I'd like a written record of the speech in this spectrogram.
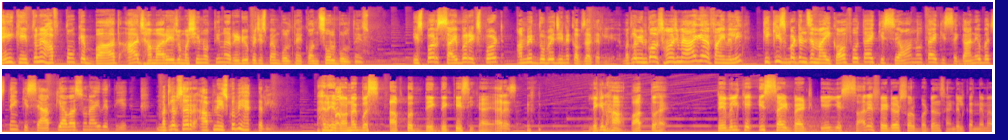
यही कि इतने हफ्तों के बाद आज हमारे जो मशीन होती है ना रेडियो पे जिसपे हम बोलते हैं कंसोल बोलते हैं इसको इस पर साइबर एक्सपर्ट अमित दुबे जी ने कब्जा कर लिया है। मतलब इनको अब समझ में आ गया फाइनली कि किस बटन से माइक ऑफ़ होता है किससे ऑन होता है किससे गाने बजते हैं किससे आपकी आवाज़ सुनाई देती है। मतलब सर आपने इसको भी हैक कर लिया। अरे रौनक बस आपको देख देख के ही सीखा है। अरे सर लेकिन हाँ बात तो है। टेबल के इस साइड बैठ के ये सारे फेडर्स और बटन हैंडल करने में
